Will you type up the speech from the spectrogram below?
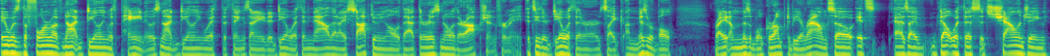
it was the form of not dealing with pain. It was not dealing with the things that I needed to deal with. And now that I stopped doing all of that, there is no other option for me. It's either deal with it or it's like I'm miserable, right? I'm a miserable grump to be around. So it's as I've dealt with this, it's challenging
